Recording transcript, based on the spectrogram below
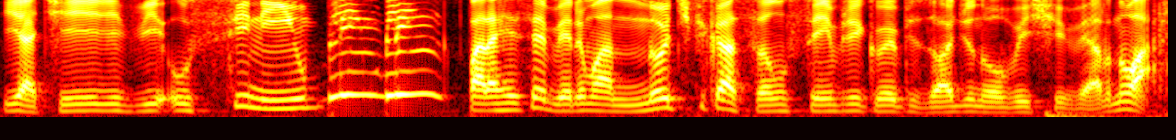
e ative o sininho blim blim para receber uma notificação sempre que o episódio novo estiver no ar.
